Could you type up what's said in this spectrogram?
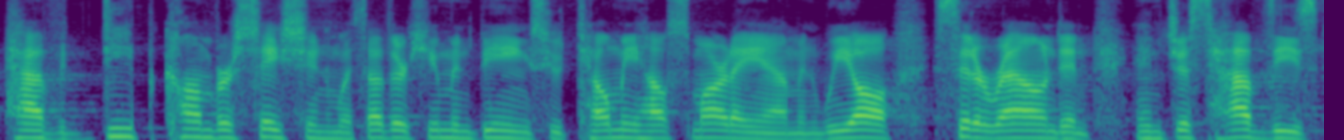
have deep conversation with other human beings who tell me how smart I am, and we all sit around and, and just have these,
